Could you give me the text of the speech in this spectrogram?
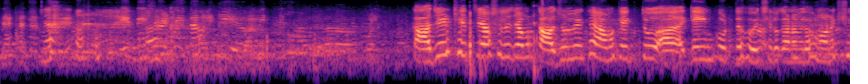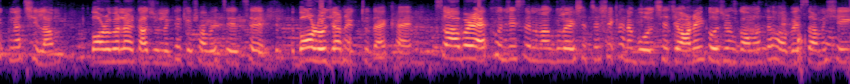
দেখা যাচ্ছে। এই বিষয়টি তাহলে কি কাজের ক্ষেত্রে আসলে যেমন কাজল রেখায় আমাকে একটু গেইন করতে হয়েছিল কারণ আমি তখন অনেক শুকনা ছিলাম। বড়বেলার কাজল রেখাকে সবাই চেয়েছে বড় যেন একটু দেখায়। সো আবার এখন যে সিনেমাগুলো এসেছে সেখানে বলছে যে অনেক ওজন কমাতে হবে সো আমি সেই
